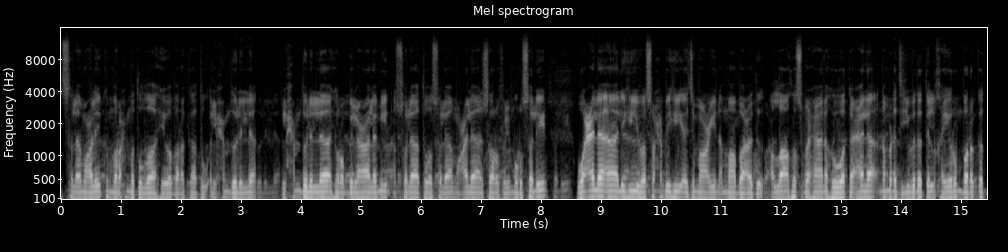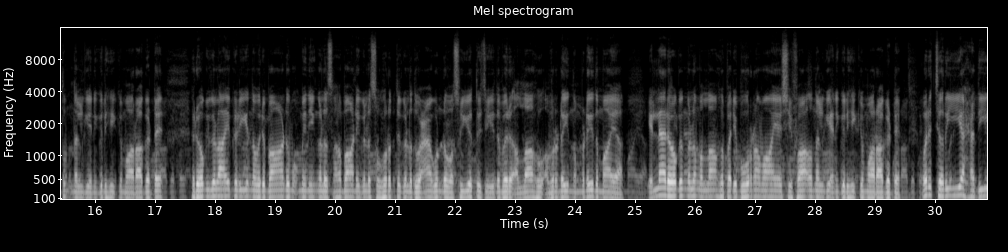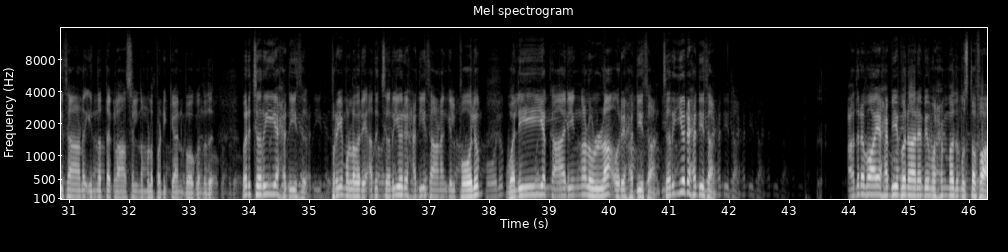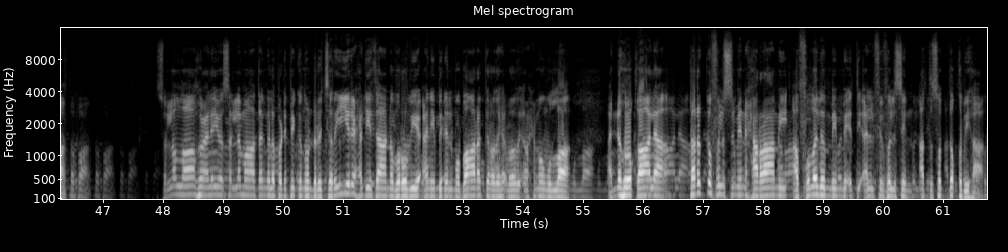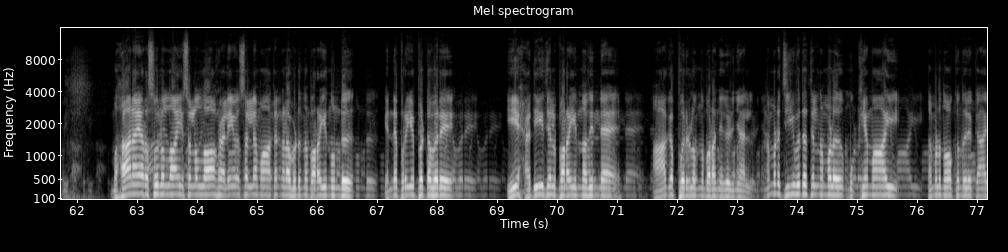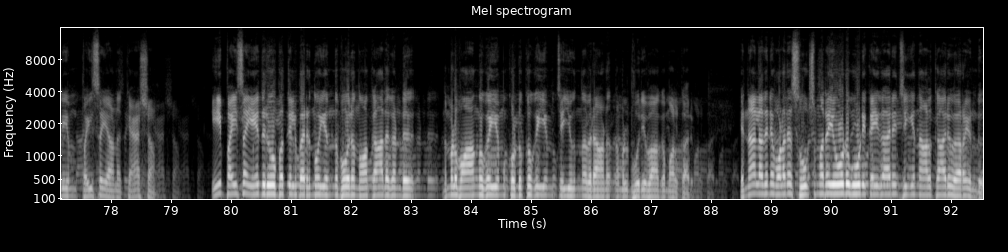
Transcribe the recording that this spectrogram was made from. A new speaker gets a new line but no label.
السلام عليكم ورحمة الله وبركاته الحمد لله الحمد لله رب العالمين الصلاة والسلام على أشرف المرسلين وعلى آله وصحبه أجمعين أما بعد الله سبحانه وتعالى നമ്മുടെ ജീവിതത്തിൽ ഖൈറും ബറക്കത്തും നൽകി അനുഗ്രഹിക്കുമാറാകട്ടെ രോഗികളായി കഴിയുന്ന ഒരുപാട് മുഅ്മിനീങ്ങൾ സഹപാഠികൾ സുഹൃത്തുക്കൾ ദുആ കൊണ്ട് വസൂയത്ത് ചെയ്തവർ അള്ളാഹു അവരുടെയും നമ്മുടേതുമായ എല്ലാ രോഗങ്ങളും അള്ളാഹു പരിപൂർണമായ ഷിഫ നൽകി അനുഗ്രഹിക്കുമാറാകട്ടെ ഒരു ചെറിയ ഹദീസാണ് ഇന്നത്തെ ക്ലാസ്സിൽ നമ്മൾ പഠിക്കാൻ പോകുന്നത്. ഒരു ചെറിയ ഹദീസ്. പ്രിയമുള്ളവരെ അത് ചെറിയൊരു ഹദീസാണെങ്കിൽ പോലും വലിയ കാര്യങ്ങളുള്ള ഒരു ഹദീസാണ്. ചെറിയൊരു ഹദീസാണ്. ആദരവായ ഹബീബുന നബി മുഹമ്മദ് മുസ്തഫ സല്ലല്ലാഹു അലൈഹി വസല്ലമ തങ്ങൾ പഠിപ്പിക്കുന്നുണ്ട്. ഒരു ചെറിയൊരു ഹദീസാണ്. വറുവി അനിബിനുൽ മുബാറക് റഹ്മഹുല്ലാ. അന്നഹു ഖാല തർക് ഫിൽസ് മിൻ ഹറാമി അഫ്ളലു മിൻ മിഅതി അൽഫി ഫിൽസിൻ അത്സദ്ദഖ് ബിഹാ. മഹാനായ റസൂലുള്ളാഹി സ്വല്ലല്ലാഹു അലൈഹി വസല്ലമ തങ്ങൾ അവിടുന്ന് പറയുന്നുണ്ട് എന്റെ പ്രിയപ്പെട്ടവരെ ഈ ഹദീസിൽ പറയുന്നതിന്റെ ആകെ പൊരുളെന്ന് പറഞ്ഞു കഴിഞ്ഞാൽ നമ്മുടെ ജീവിതത്തിൽ നമ്മൾ മുഖ്യമായി നമ്മൾ നോക്കുന്ന ഒരു കാര്യം പൈസയാണ് ക്യാഷാണ്. ഈ പൈസ ഏത് രൂപത്തിൽ വരുന്നു എന്ന് പോലും നോക്കാതെ കണ്ട് നമ്മൾ വാങ്ങുകയും കൊടുക്കുകയും ചെയ്യുന്നവരാണ് നമ്മൾ ഭൂരിഭാഗം ആൾക്കാരും. എന്നാൽ അതിന് വളരെ സൂക്ഷ്മതയോടുകൂടി കൈകാര്യം ചെയ്യുന്ന ആൾക്കാർ വേറെയുണ്ട്.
